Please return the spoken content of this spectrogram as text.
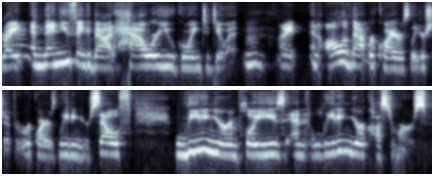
Right? And then you think about how are you going to do it? Mm, right? And all of that requires leadership. It requires leading yourself leading your employees and leading your customers.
